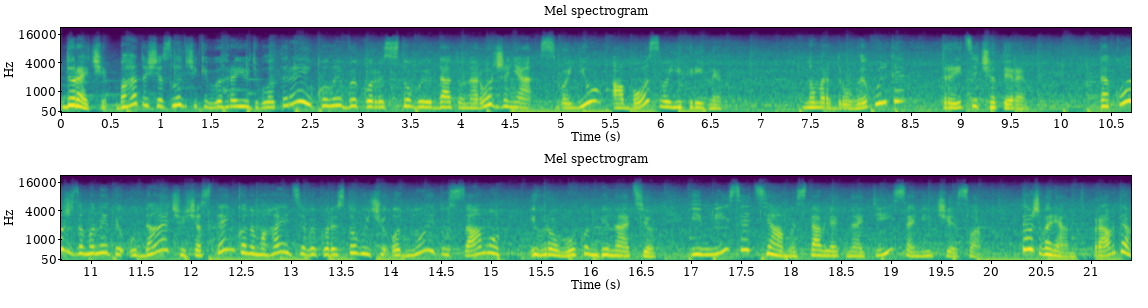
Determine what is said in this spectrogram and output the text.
До речі, багато щасливчиків виграють в лотерею, коли використовують дату народження свою або своїх рідних. Номер другої кульки 34. Також заманити удачу частенько намагаються, використовуючи одну і ту саму ігрову комбінацію. І місяцями ставлять на ті самі числа. Теж варіант, правда?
